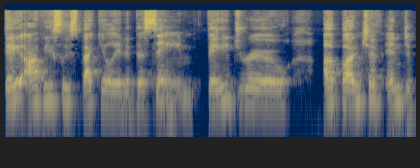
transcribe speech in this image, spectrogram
they obviously speculated the same. They drew a bunch of ind-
